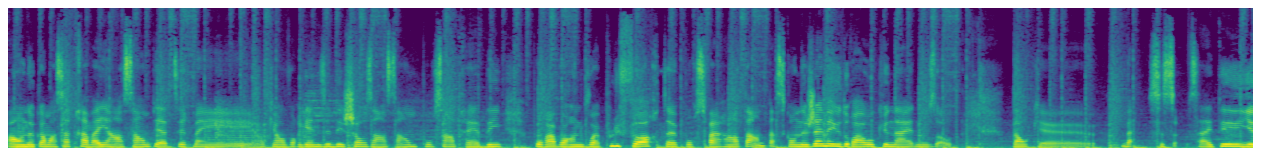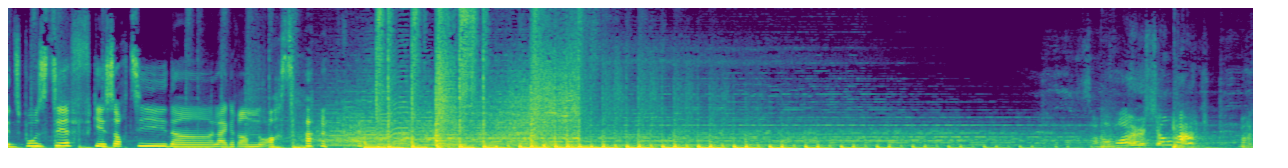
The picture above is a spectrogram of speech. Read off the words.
Alors, on a commencé à travailler ensemble puis à dire, ben, ok, on va organiser des choses ensemble pour s'entraider, pour avoir une voix plus forte, pour se faire entendre, parce qu'on n'a jamais eu droit à aucune aide nous autres. Donc, euh, ben, c'est ça. Ça a été, il y a du positif qui est sorti dans la grande noirceur. Ça va voir un show, Marc! Marc,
